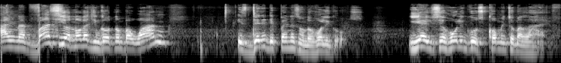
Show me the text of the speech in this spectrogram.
and in advancing your knowledge in God. Number one is daily dependence on the Holy Ghost. Yeah, you say, Holy Ghost, come into my life,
